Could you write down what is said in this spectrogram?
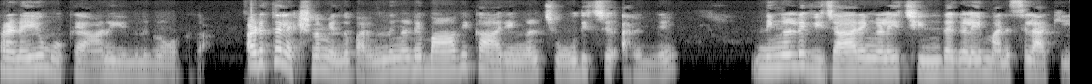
പ്രണയവും ഒക്കെ ആണ് എന്ന് നിങ്ങൾ ഓർക്കുക. അടുത്ത ലക്ഷണം എന്ന് പറയുന്നത് നിങ്ങളുടെ ഭാവി കാര്യങ്ങൾ ചോദിച്ച് അറിഞ്ഞ് നിങ്ങളുടെ വിചാരങ്ങളെ ചിന്തകളെ മനസ്സിലാക്കി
